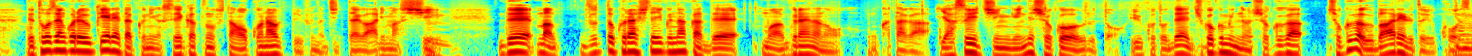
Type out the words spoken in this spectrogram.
あ、で当然これ受け入れた国が生活の負担を行うっていうふうな実態がありますし、うん、で、まあ、ずっと暮らしていく中で、まあ、ウクライナの方が安い賃金で食を売るということで自国民の食が食が奪われるという構図、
